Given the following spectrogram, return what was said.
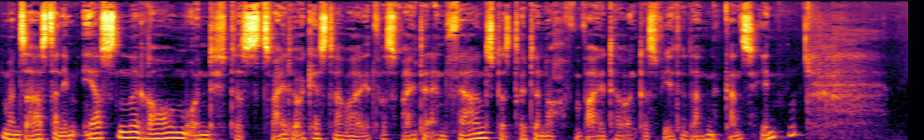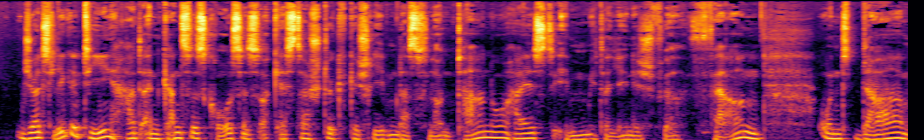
Man saß dann im ersten Raum und das zweite Orchester war etwas weiter entfernt, das dritte noch weiter und das vierte dann ganz hinten. George Ligeti hat ein ganzes großes Orchesterstück geschrieben, das Lontano heißt, eben italienisch für fern. Und da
